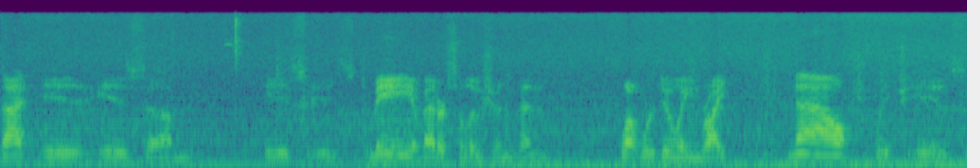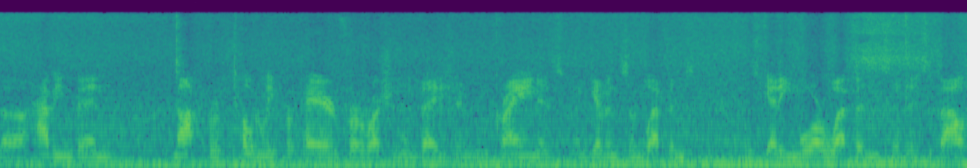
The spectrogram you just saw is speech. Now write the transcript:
that is, is, um, is, is to me a better solution than what we're doing right now, which is uh, having been not totally prepared for a Russian invasion. Ukraine has been given some weapons, getting more weapons, and is about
